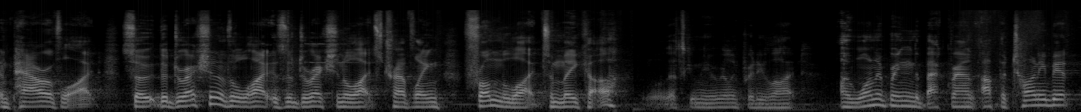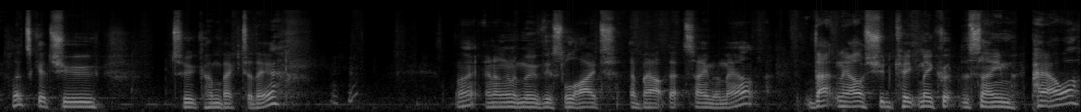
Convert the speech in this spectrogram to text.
and power of light. So the direction of the light is the direction the light's traveling from the light to Meika. Well, that's giving me a really pretty light. I want to bring the background up a tiny bit. Let's get you to come back to there. Mm -hmm. Right, and I'm going to move this light about that same amount. That now should keep Meika at the same power,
